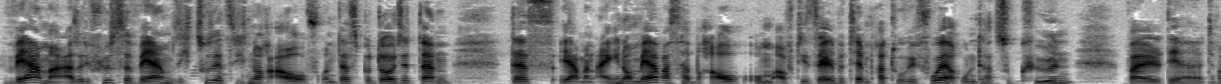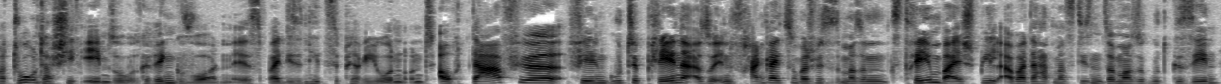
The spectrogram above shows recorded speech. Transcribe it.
wärmer. Also die Flüsse wärmen sich zusätzlich noch auf. Und das bedeutet dann, dass ja man eigentlich noch mehr Wasser Wasser braucht, um auf dieselbe Temperatur wie vorher runterzukühlen, weil der Temperaturunterschied eben so gering geworden ist bei diesen Hitzeperioden. Und auch dafür fehlen gute Pläne. Also in Frankreich zum Beispiel ist es immer so ein Extrembeispiel, aber da hat man es diesen Sommer so gut gesehen,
